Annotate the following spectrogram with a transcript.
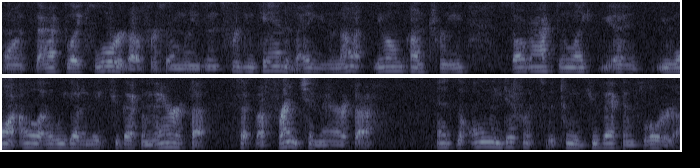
wants to act like Florida for some reason. It's freaking Canada. You're not your own country. Stop acting like uh, you want. Oh, uh, we got to make Quebec America, except a French America. And it's the only difference between Quebec and Florida.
